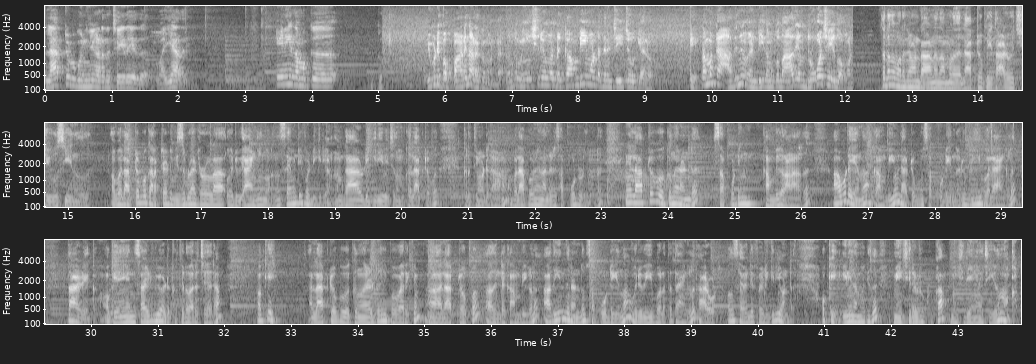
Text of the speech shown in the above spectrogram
Laptop കുഞ്ഞു കിടന്ന് ചെയ്ത് ചെയ്ത് വയ്യാതായി. ഇനി നമുക്ക് ഇവിടെ ഇപ്പോൾ പണി നടക്കുന്നുണ്ട്. നമുക്ക് മീശരിയും കൊണ്ട് കമ്പിയും കൊണ്ട് അതിനെ ചെയ്യിച്ചു നോക്കിയാലോ? നമുക്ക് അതിനു വേണ്ടി നമുക്കൊന്ന് ആദ്യം ഡ്രോ ചെയ്ത് നോക്കണം. ഇത്ര എന്ന് പറഞ്ഞുകൊണ്ടാണ് നമ്മൾ ലാപ്ടോപ്പ് ഈ താഴെ വെച്ച് യൂസ് ചെയ്യുന്നത്. അപ്പോൾ ലാപ്ടോപ്പ് കറക്റ്റായിട്ട് വിസിബിൾ ആയിട്ടുള്ള ഒരു ആംഗിൾ എന്ന് പറയുന്നത് സെവന്റി ഫൈവ് ഡിഗ്രിയാണ് നമുക്ക് ആ ഡിഗ്രി വെച്ച് നമുക്ക് ലാപ്ടോപ്പ് കൃത്യമായിട്ട് കാണും. അപ്പോൾ ലാപ്ടോപ്പിന് നല്ലൊരു സപ്പോർട്ട് കൊടുക്കുന്നുണ്ട് ഇനി ലാപ്ടോപ്പ് വെക്കുന്ന രണ്ട് സപ്പോർട്ടിങ് കമ്പികളാണ് അത്. അവിടെ നിന്ന് കമ്പിയും ലാപ്ടോപ്പും സപ്പോർട്ട് ചെയ്യുന്ന ഒരു വി പോലെ ആംഗിൾ താഴേക്ക്. ഓക്കെ ഞാൻ സൈഡ് വ്യൂ ആയിട്ട് കൃത്യമായിട്ട് വരച്ച് തരാം. ഓക്കെ ലാപ്ടോപ്പ് വെക്കുന്നതായിട്ട് ഇപ്പോൾ വരയ്ക്കും. ലാപ്ടോപ്പ് അതിന്റെ കമ്പികൾ അതിൽ നിന്ന് രണ്ടും സപ്പോർട്ട് ചെയ്യുന്ന ഒരു വി പോലത്തെ താങ്കിൾ താഴോട്ട്. അത് സെവന്റി ഫൈവ് ഡിഗ്രി ഉണ്ട്. ഓക്കെ ഇനി നമുക്കിത് മേശിരിയോട് കൊടുക്കാം മേശിരി എങ്ങനെ ചെയ്യുമെന്ന് നോക്കാം.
